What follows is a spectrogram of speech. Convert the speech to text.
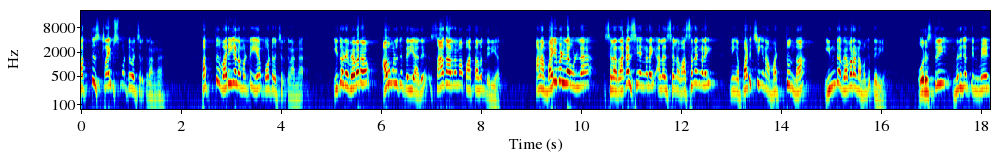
பத்து ஸ்ட்ரைப்ஸ் மட்டும் வச்சுருக்குறாங்க? பத்து வரிகளை மட்டும் ஏன் போட்டு வச்சுருக்குறாங்க? இதோட விவரம் அவங்களுக்கும் தெரியாது. சாதாரணமாக பார்த்தாலும் தெரியாது. ஆனால் பைபிளில் உள்ள சில ரகசியங்களை அல்லது சில வசனங்களை நீங்கள் படிச்சீங்கன்னா மட்டும்தான் இந்த விவரம் நமக்கு தெரியும். ஒரு ஸ்திரீ மிருகத்தின் மேல்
